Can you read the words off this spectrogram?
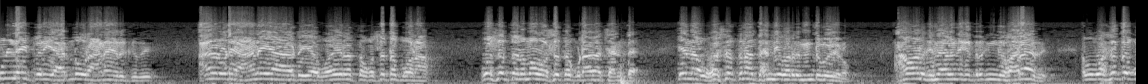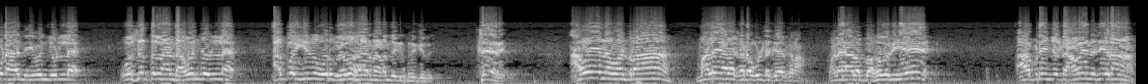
முல்லை பெரியார்னு ஒரு அணை இருக்குது. அதனுடைய அணையுடைய உயரத்தை ஒசத்த போனான் ஒசத்தனமா ஒசத்த கூடாத சண்டை. ஏன்னா ஒசத்துனா தண்ணி வர நின்று போயிடும் அவனுக்கு நிறைஞ்சுக்கிட்டு இருக்கு? இங்க வராது. அப்ப வசத்த கூடாது இவன் சொல்ல. வசத்தலாண்டு அவன் சொல்ல. அப்ப இது ஒரு விவகாரம் நடந்துகிட்டு இருக்குது. சரி. அவன் என்ன பண்றான்? மலையாள கடவுள்கிட்ட கேட்கறான் மலையாள பகவதியே அப்படின்னு சொல்லிட்டு அவன் என்ன செய்யறான்?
